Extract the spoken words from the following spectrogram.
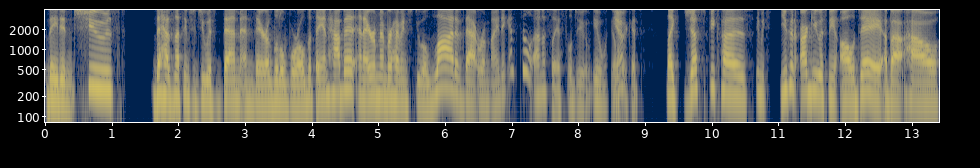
they didn't choose, that has nothing to do with them and their little world that they inhabit. And I remember having to do a lot of that reminding, and still, honestly, I still do, even with the Yep. older kids. Like just because, I mean, you can argue with me all day about how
